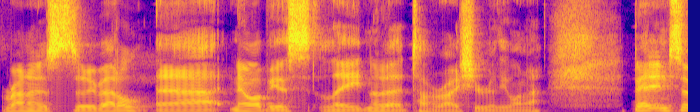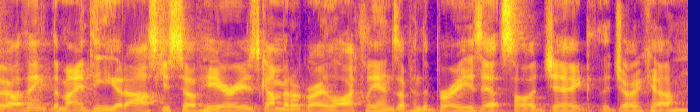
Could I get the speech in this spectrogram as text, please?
runners to battle. Uh, no obvious lead. Not a tough race you really want to bet into. I think the main thing you got to ask yourself here is Gunmetal Grey likely ends up in the breeze outside Jag the Joker.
